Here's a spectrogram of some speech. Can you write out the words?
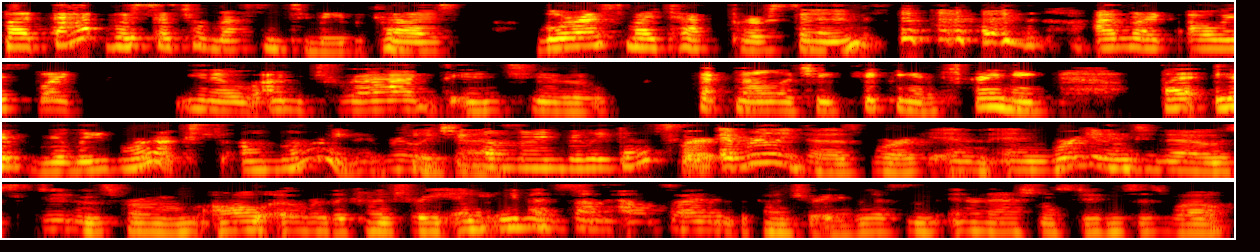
But that was such a lesson to me because Laura's my tech person. I'm like always like, you know, I'm dragged into technology kicking and screaming, but it really works online. It really Teaching does. online really does work. It really does work. And, and we're getting to know students from all over the country and even some outside of the country. We have some international students as well.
